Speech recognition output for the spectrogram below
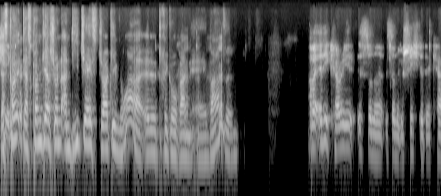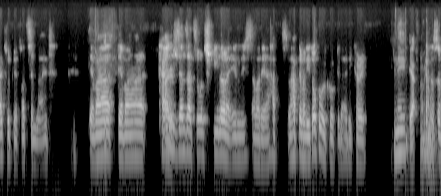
das, kommt, das, kommt, ja schon an DJs Joachim Noah äh, Trikot ran, ey. Wahnsinn. Aber Eddie Curry ist so, eine, ist so eine Geschichte, der Kerl tut mir trotzdem leid. Der war, der war kein Tragisch. Sensationsspieler oder ähnliches, aber der hat, habt ihr mal die Doku geguckt über Eddie Curry? Nee. Ja. Ich habe so,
